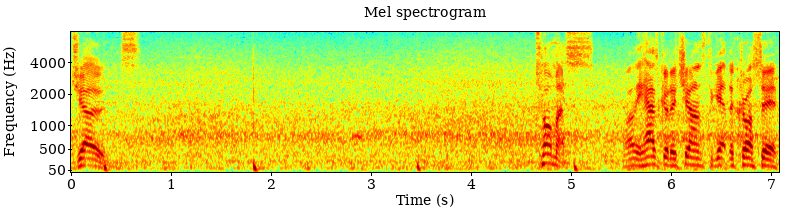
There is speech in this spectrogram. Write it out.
Jones. Thomas. Well, he has got a chance to get the cross in.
